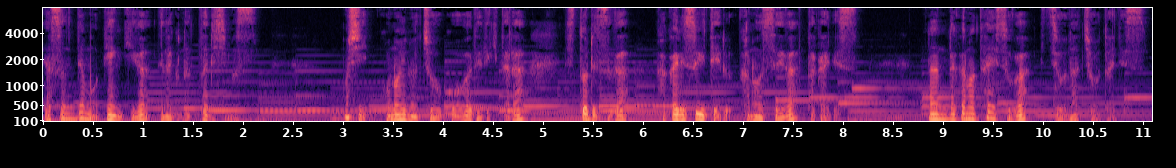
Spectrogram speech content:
休んでも元気が出なくなったりします。もしこのような兆候が出てきたら、ストレスがかかりすぎている可能性が高いです。何らかの体操が必要な状態です。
